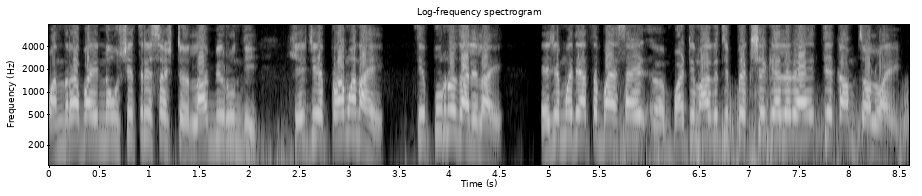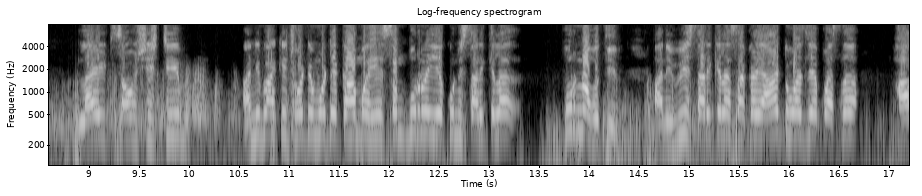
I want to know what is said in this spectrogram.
पंधरा बाय नऊशे त्रेसष्ट लांबी रुंदी हे जे प्रमाण आहे ते पूर्ण झालेलं आहे. याच्यामध्ये आता बाय साईड पाठीमागं जे प्रेक्षक गॅलरी आहे ते काम चालू आहे. लाइट साऊंड सिस्टीम आणि बाकी छोटे मोठे कामं हे संपूर्ण एकोणीस तारखेला पूर्ण होतील. आणि वीस तारखेला सकाळी आठ वाजल्यापासून हा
